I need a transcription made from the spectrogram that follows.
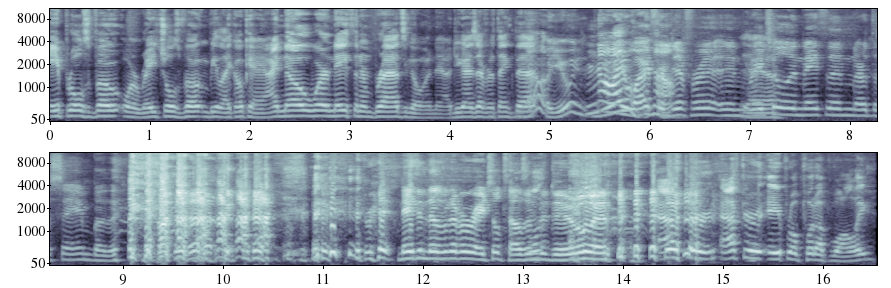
April's vote or Rachel's vote and be like, okay, I know where Nathan and Brad's going now? Do you guys ever think that? No, you and, No, you and your wife no. are different, and Yeah. Rachel and Nathan are the same. But Nathan does whatever Rachel tells him to do, and after after April put up WALL-E,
